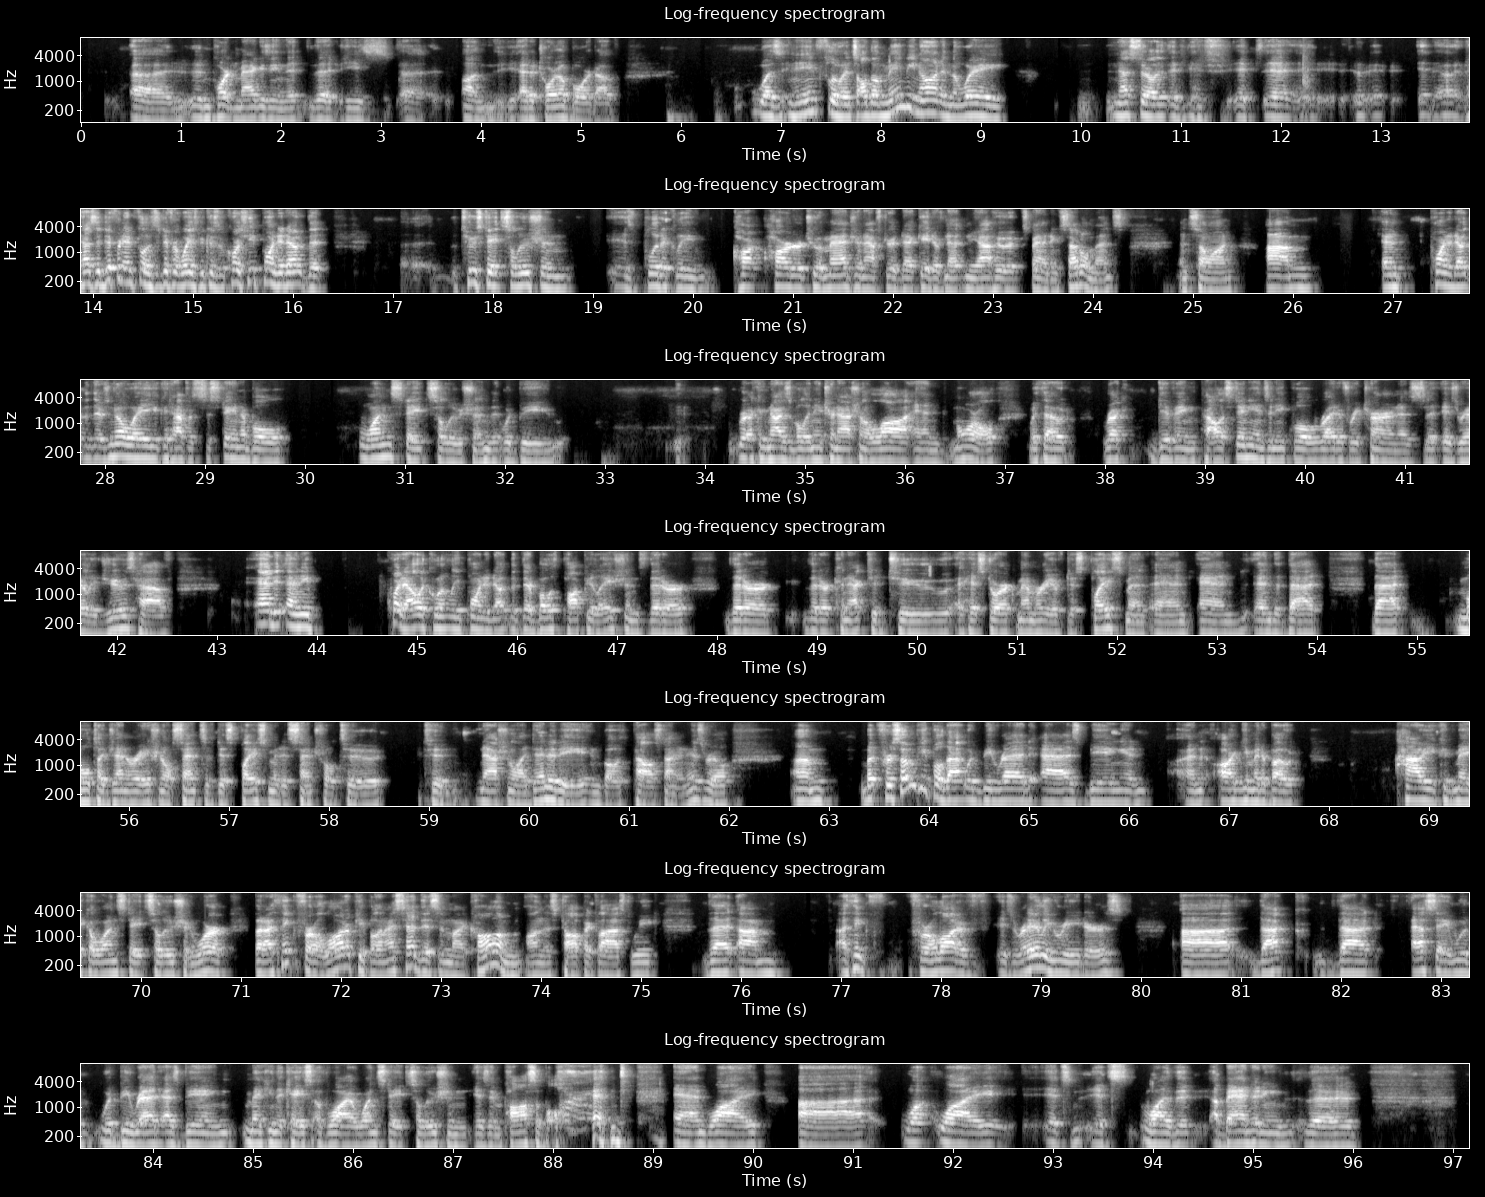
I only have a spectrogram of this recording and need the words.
a important magazine that, that he's uh, on the editorial board of, was an influence, although maybe not in the way necessarily, it, it, it, uh, it has a different influence in different ways, because of course he pointed out that uh, the two-state solution is politically har- harder to imagine after a decade of Netanyahu expanding settlements and so on. Um, and pointed out that there's no way you could have a sustainable one state solution that would be recognizable in international law and moral without giving Palestinians an equal right of return as Israeli Jews have. And, and he quite eloquently pointed out that they're both populations that are that are that are connected to a historic memory of displacement and and and that that, that multi-generational sense of displacement is central to to national identity in both Palestine and Israel. Um, but for some people, that would be read as being an, an argument about how you could make a one-state solution work. But I think for a lot of people, and I said this in my column on this topic last week, that um, I think for a lot of Israeli readers, uh, that that essay would would be read as being making the case of why a one state solution is impossible and and why uh, what why it's it's why the abandoning the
